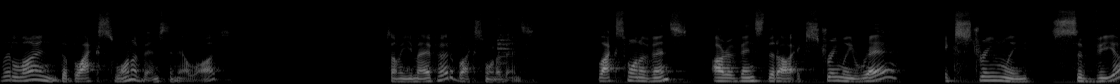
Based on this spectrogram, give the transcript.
Let alone the black swan events in our lives. Some of you may have heard of black swan events. Black swan events are events that are extremely rare, extremely severe.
